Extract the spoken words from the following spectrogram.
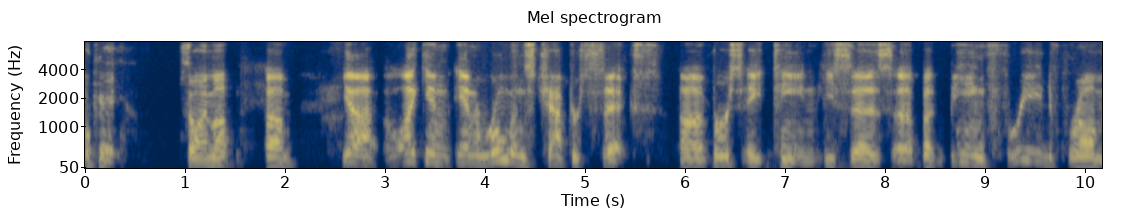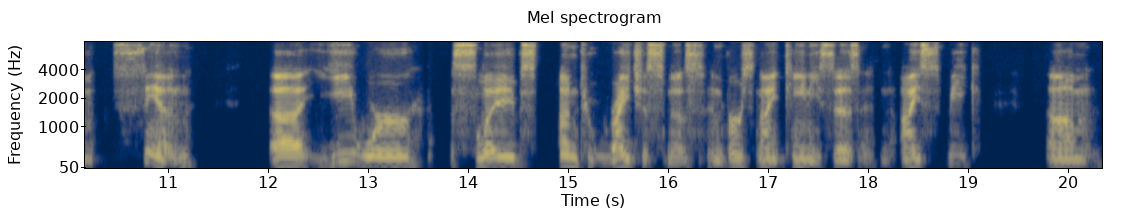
Okay, so I'm up. Um, yeah, like in in Romans chapter six, uh, verse 18, he says, uh, "But being freed from sin." uh, ye were slaves unto righteousness. In verse 19, he says, I speak um,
